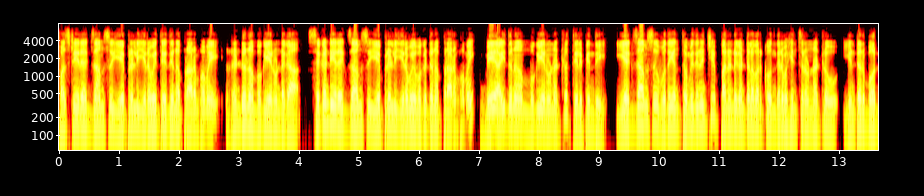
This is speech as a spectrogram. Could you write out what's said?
ఫస్ట్ ఇయర్ ఎగ్జామ్స్ ఏప్రిల్ ఇరవై తేదీన ప్రారంభమై రెండున ముగియనుండగా సెకండ్ ఇయర్ ఎగ్జామ్స్ ఏప్రిల్ ఇరవై ఒకటిన ప్రారంభమై మే ఐదున ముగియనున్నట్లు తెలిపింది. ఈ ఎగ్జామ్స్ ఉదయం తొమ్మిది నుంచి పన్నెండు గంటల వరకు నిర్వహించనున్నట్లు ఇంటర్ బోర్డు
